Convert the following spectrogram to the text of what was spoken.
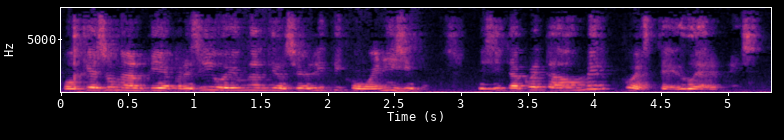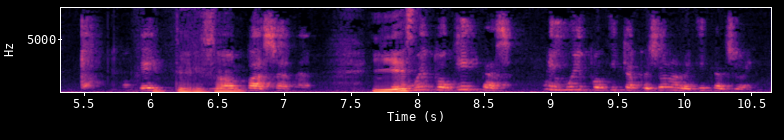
Porque es un antidepresivo y un antiociolítico buenísimo. Y si te acuestas a dormir, pues te duermes. ¿Ok? No pasa nada. Y es... muy poquitas, muy, muy poquitas personas le quita el sueño.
